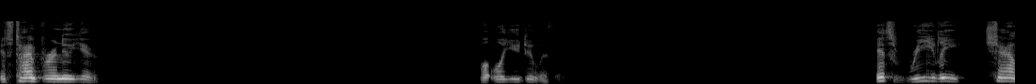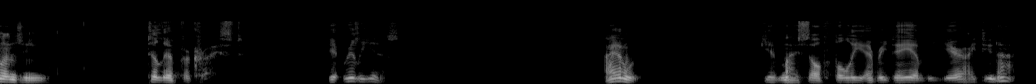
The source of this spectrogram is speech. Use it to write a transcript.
It's time for a new year. What will you do with it? It's really challenging to live for Christ. It really is. I don't give myself fully every day of the year. I do not.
